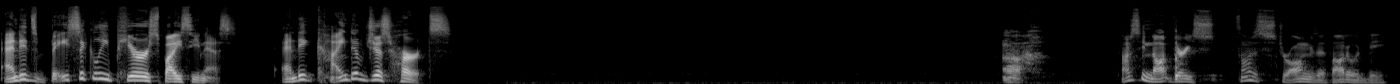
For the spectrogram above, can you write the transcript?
and it's basically pure spiciness. And it kind of just hurts. Ugh. It's honestly not very, it's not as strong as I thought it would be.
